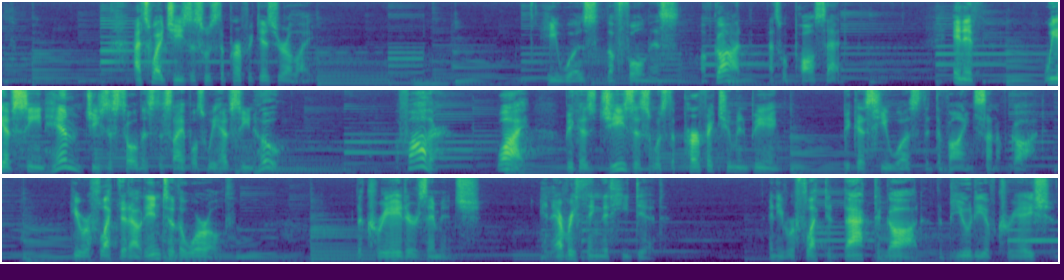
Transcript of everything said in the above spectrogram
That's why Jesus was the perfect Israelite. He was the fullness of God. That's what Paul said. And if we have seen him, Jesus told his disciples, we have seen who? The Father. Why? Because Jesus was the perfect human being, because he was the divine Son of God he reflected out into the world the Creator's image in everything that he did. And he reflected back to God the beauty of creation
